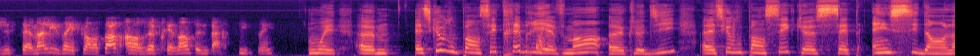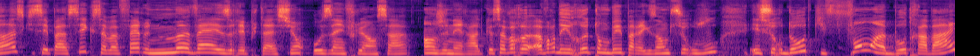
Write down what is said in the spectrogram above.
justement les influenceurs en représentent une partie. Tu sais. Oui. Euh, est-ce que vous pensez très brièvement, euh, Claudie, euh, est-ce que vous pensez que cet incident-là, ce qui s'est passé, que ça va faire une mauvaise réputation aux influenceurs en général, que ça va avoir des retombées, par exemple, sur vous et sur d'autres qui font un beau travail,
